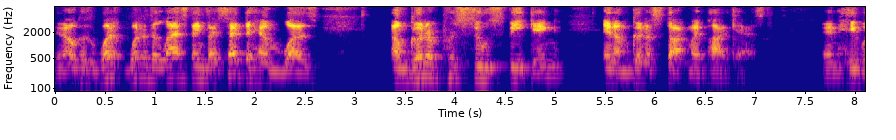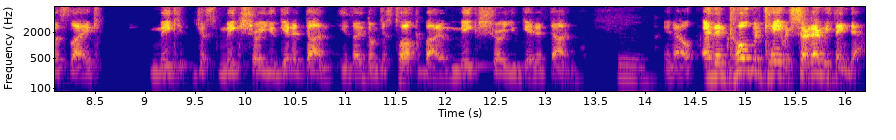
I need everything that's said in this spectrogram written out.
You know, because one one of the last things I said to him was, I'm gonna pursue speaking and I'm gonna start my podcast. And he was like, make just make sure you get it done. He's like, don't just talk about it, make sure you get it done. Mm. You know, and then COVID came and shut everything down.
